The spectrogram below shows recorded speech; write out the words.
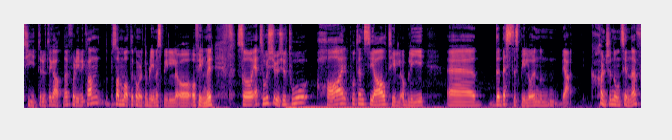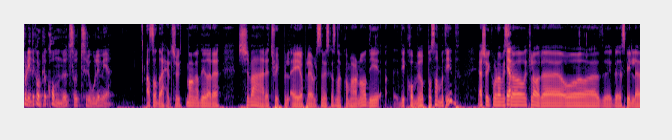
tyter ut i gatene fordi vi kan. På samme måte kommer det til å bli med spill og, og filmer. Så jeg tror 2022 har potensial til å bli eh, det beste spillåret ja, kanskje noensinne, fordi det kommer til å komme ut så utrolig mye. Altså, det er helt sjukt. Mange av de der svære Triple A-opplevelsene vi skal snakke om her nå, de, de kommer jo på samme tid. Jeg skjønner ikke hvordan vi skal ja. klare å eh, spille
